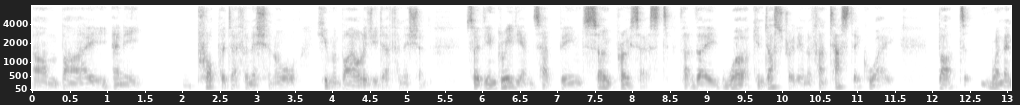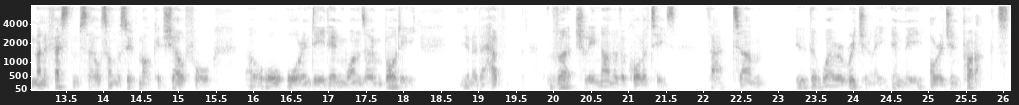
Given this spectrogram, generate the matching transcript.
um, by any proper definition or human biology definition. So the ingredients have been so processed that they work industrially in a fantastic way. But when they manifest themselves on the supermarket shelf or, or, or indeed in one's own body, you know, they have virtually none of the qualities that um, that were originally in the origin products,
